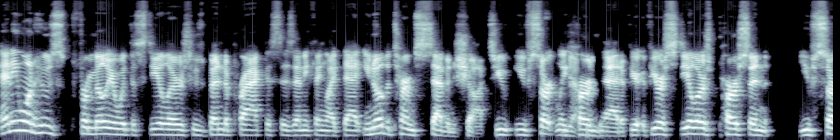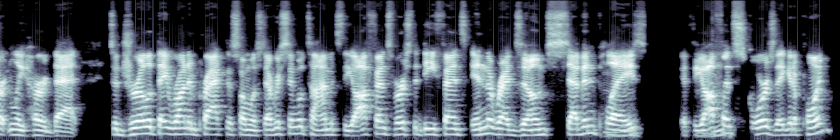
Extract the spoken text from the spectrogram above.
Anyone who's familiar with the Steelers, who's been to practices, anything like that, you know the term seven shots. You you've certainly yeah. heard that. If you're if you're a Steelers person, you've certainly heard that. It's a drill that they run in practice almost every single time. It's the offense versus the defense in the red zone, 7 mm-hmm. plays. Mm-hmm if the mm-hmm. offense scores, they get a point. If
